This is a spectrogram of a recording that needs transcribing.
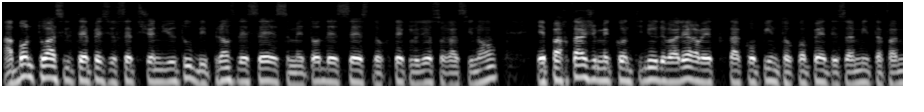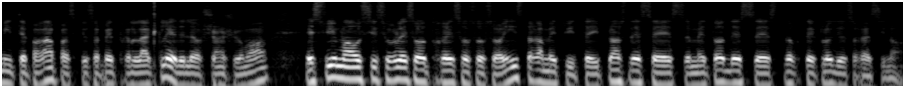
Abonne-toi, s'il te plaît, sur cette chaîne YouTube, Hypnose DCS, méthode DCS, Dr Claudio Saracino, et partage mes contenus de valeur avec ta copine, ton copain, tes amis, ta famille, tes parents, parce que ça peut être la clé de leur changement. Et suis-moi aussi sur les autres réseaux sociaux, Instagram et Twitter, Hypnose DCS, méthode DCS, Dr Claudio Saracino.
